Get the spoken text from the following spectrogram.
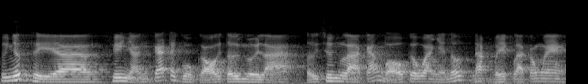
Thứ nhất thì à, khi nhận các cái cuộc gọi từ người lạ, tự xưng là cán bộ cơ quan nhà nước, đặc biệt là công an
